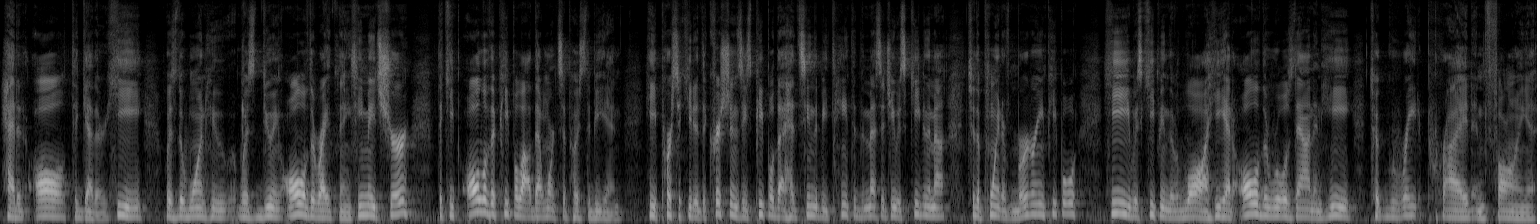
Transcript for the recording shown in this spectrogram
had it all together. He was the one who was doing all of the right things. He made sure to keep all of the people out that weren't supposed to be in. He persecuted the Christians, these people that had seemed to be tainted the message. He was keeping them out to the point of murdering people. He was keeping the law. He had all of the rules down, and he took great pride in following it.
